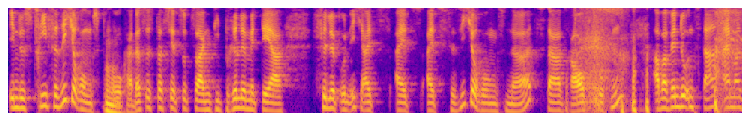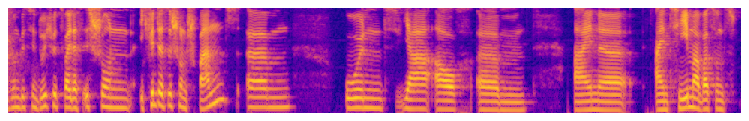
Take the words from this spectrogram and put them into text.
Industrieversicherungsbroker. Mhm. Das ist das jetzt sozusagen die Brille, mit der Philipp und ich als, als, als Versicherungsnerds da drauf gucken. Aber wenn du uns da einmal so ein bisschen durchführst, weil das ist schon, ich finde, das ist schon spannend. Ähm, und ja auch ähm, eine, ein Thema, was uns,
